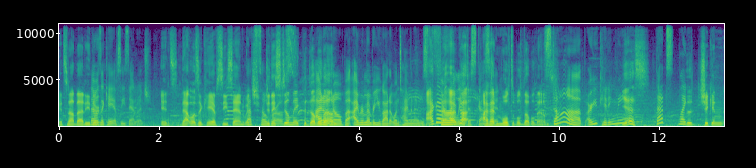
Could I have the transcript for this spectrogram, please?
It's not that either. That was a KFC sandwich. it's that was a KFC sandwich. That's so Do they still make the double down? I don't down? know, but I remember you got it one time, and I was I got, I've thoroughly got disgusted. I've had multiple double downs. Stop! Are you kidding me? Yes. That's like the chicken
